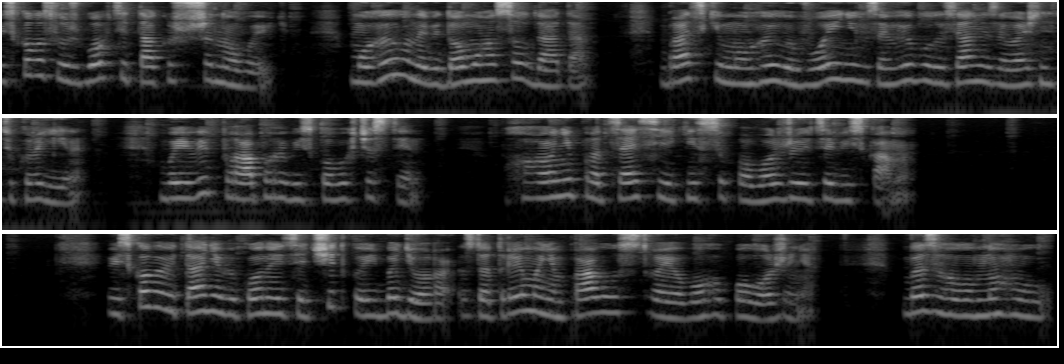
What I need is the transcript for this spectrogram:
Військовослужбовці також вшановують могилу невідомого солдата, братські могили воїнів, загиблих за незалежність України, бойові прапори військових частин, похоронні процесії, які супроводжуються військами. Військове вітання виконується чітко і бадьоро, з дотриманням правил строєвого положення. Без головного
